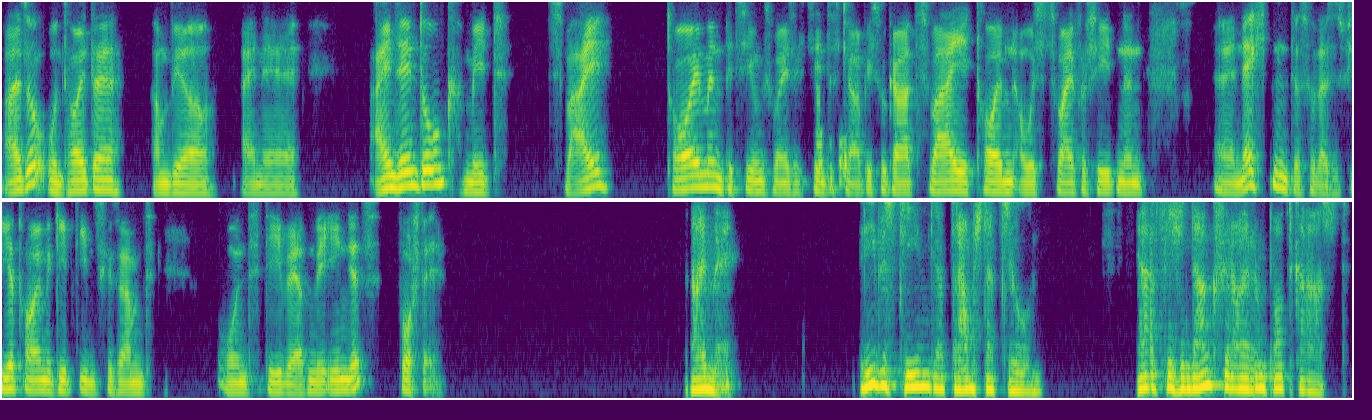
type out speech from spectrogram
Also, und heute haben wir eine Einsendung mit zwei Träumen, beziehungsweise sind es, glaube ich, sogar zwei Träumen aus zwei verschiedenen äh, Nächten, das so, dass es vier Träume gibt insgesamt. Und die werden wir Ihnen jetzt vorstellen. Träume. Liebes Team der Traumstation, herzlichen Dank für euren Podcast.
